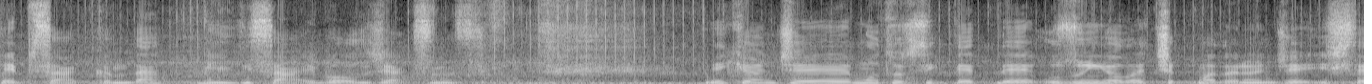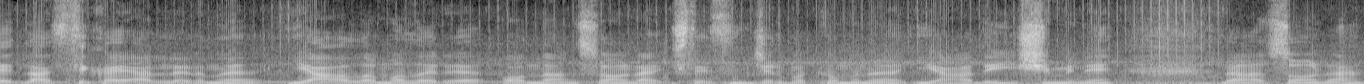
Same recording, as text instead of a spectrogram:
hepsi hakkında bilgi sahibi olacaksınız. İlk önce motosikletle uzun yola çıkmadan önce işte lastik ayarlarını, yağlamaları, ondan sonra işte zincir bakımını, yağ değişimini, daha sonra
